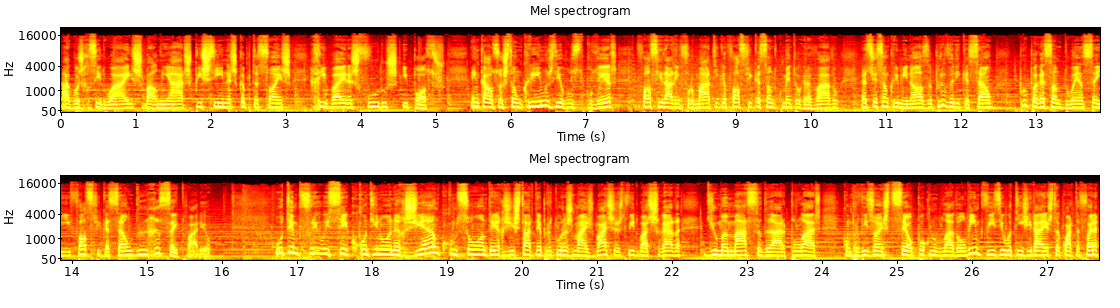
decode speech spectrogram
águas residuais, balneares, piscinas, captações, ribeiras, furos e poços. Em causa estão crimes de abuso de poder, falsidade informática, falsificação de documento agravado, associação criminosa, prevaricação, propagação de doença e falsificação de receituário. O tempo frio e seco continua na região, que começou ontem a registrar temperaturas mais baixas devido à chegada de uma massa de ar polar. Com previsões de céu pouco nublado ou limpo, Viseu atingirá esta quarta-feira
